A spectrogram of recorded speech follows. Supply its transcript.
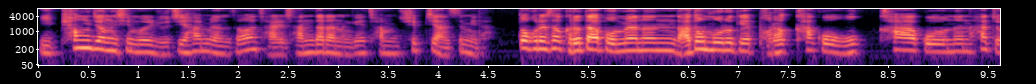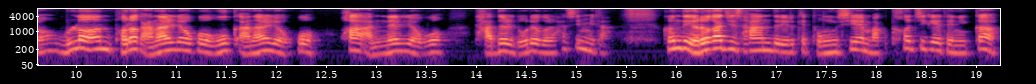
이 평정심을 유지하면서 잘 산다라는 게 참 쉽지 않습니다. 또 그래서 그러다 보면은 나도 모르게 버럭하고 욱하고는 하죠. 물론 버럭 안 하려고 욱 안 하려고 화 안 내려고 다들 노력을 하십니다. 그런데 여러 가지 사안들이 이렇게 동시에 막 터지게 되니까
